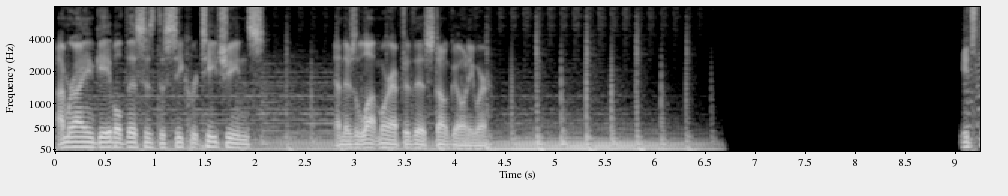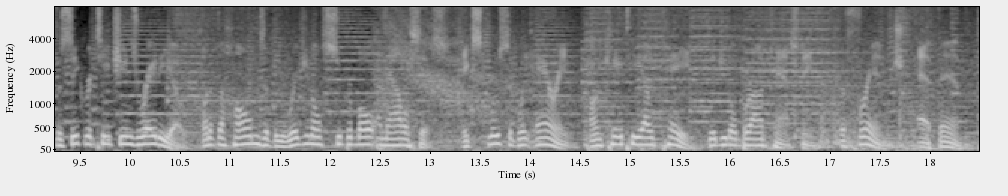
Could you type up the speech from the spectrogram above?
I'm Ryan Gable. This is The Secret Teachings, and there's a lot more after this. Don't go anywhere. It's The Secret Teachings Radio, one of the homes of the original Super Bowl analysis, exclusively airing on KTLK Digital Broadcasting, The Fringe FM.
